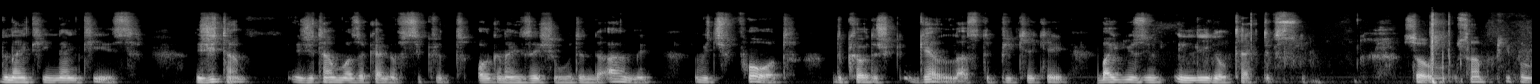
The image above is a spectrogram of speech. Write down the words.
the 1990s, JITEM. JITEM was a kind of secret organization within the army which fought the Kurdish guerrillas, the PKK, by using illegal tactics. So some people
